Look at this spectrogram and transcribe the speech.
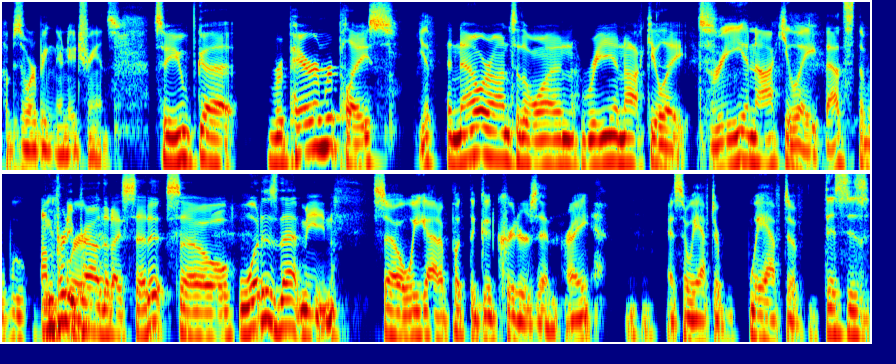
absorbing their nutrients. So you've got repair and replace. Yep. And now we're on to the one re-inoculate. Re-inoculate. That's the. w- I'm pretty word. proud that I said it. So what does that mean? So we got to put the good critters in, right? Mhm. And so we have to. We have to. This is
